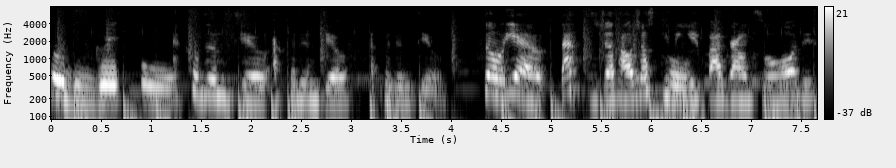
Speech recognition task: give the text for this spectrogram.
so disgraceful. I couldn't deal. I couldn't deal. I couldn't deal. So yeah, that's just I was just giving you a background to all this.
